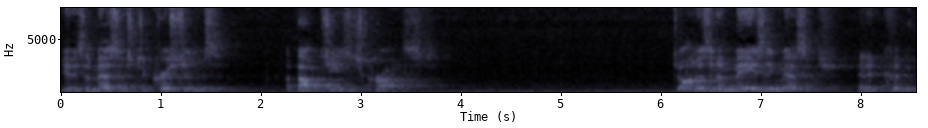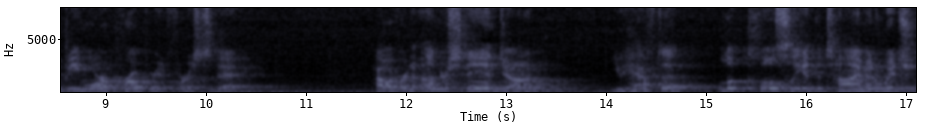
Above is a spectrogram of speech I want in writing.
It is a message to Christians about Jesus Christ. John is an amazing message, and it couldn't be more appropriate for us today. However, to understand John, you have to look closely at the time in which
